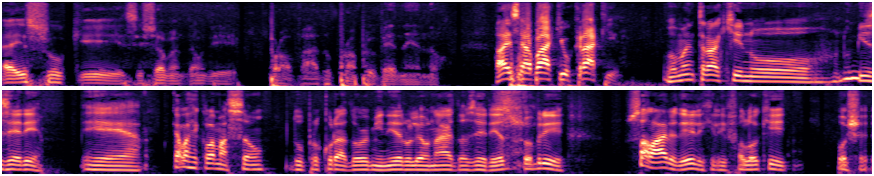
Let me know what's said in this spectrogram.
É isso que se chama então de provado o próprio veneno. Aí, se aqui o craque. Vamos entrar aqui no, no miserê. É, aquela reclamação do procurador mineiro Leonardo Azeredo sobre o salário dele, que ele falou que, poxa,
